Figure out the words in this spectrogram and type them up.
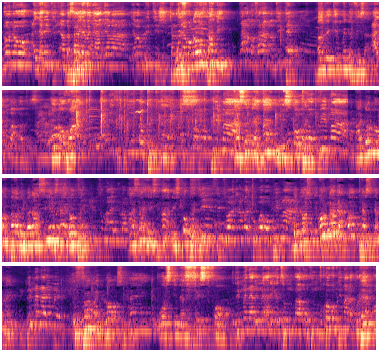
noneho yari ambasade y'abanya- y'aba- y'abritish cyangwa se with no money, nta mafaranga mfite but they give me the visa. ariko bampa visa You know why? urabizi kuriya Open hands. ukuboko I don't know about it, but I see his hand open. I said his hand is open. Because under the Old Testament, it felt like God's hand was in a fist form. Then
